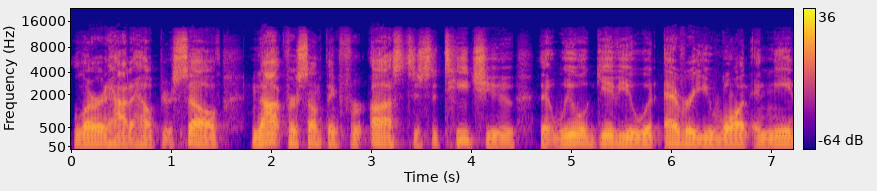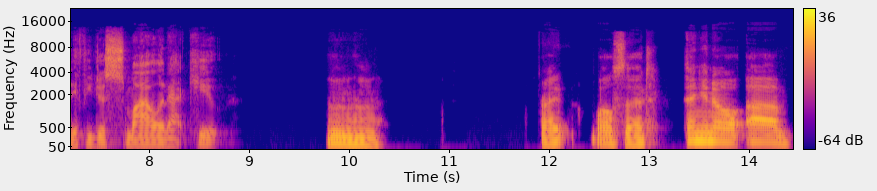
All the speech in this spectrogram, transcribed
learn how to help yourself, not for something for us just to teach you that we will give you whatever you want and need if you just smile and act cute. Mm-hmm. Right. Well said. And you know, um,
